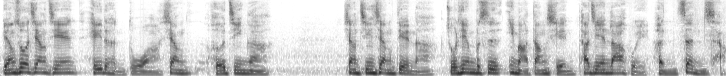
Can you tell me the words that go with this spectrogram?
比方说，像今天黑的很多啊，像合金啊，像金像电啊，昨天不是一马当先，它今天拉回很正常。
